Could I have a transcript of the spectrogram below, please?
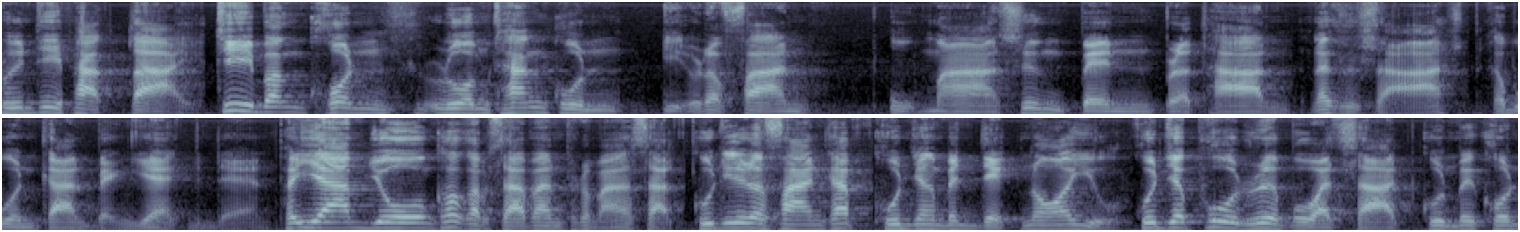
พื้นที่ภาคใต้ ที่บางคนรวมทั้งคุณอิรฟาน อุมาซึ่งเป็นประธานนักศึกษากระบวนการแบ่งแยกดินแดน พยายามโยงเข้ากับสถาบันพระมหากษัตริย์ คุณอิรฟานครับ คุณยังเป็นเด็กน้อยอยู่ คุณจะพูดเรื่องประวัติศาสตร์ คุณไปค้น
